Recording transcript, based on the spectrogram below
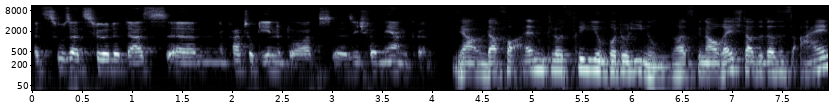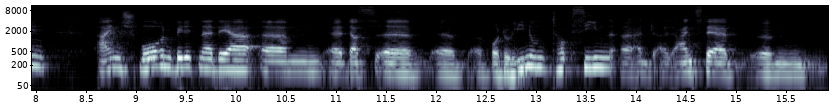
als Zusatzhürde, dass ähm, Pathogene dort äh, sich vermehren können. Ja, und da vor allem Clostridium botulinum. Du hast genau recht. Also das ist ein ein Sporenbildner, der ähm, äh, das äh, äh, Botulinumtoxin, äh, eins der ähm,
